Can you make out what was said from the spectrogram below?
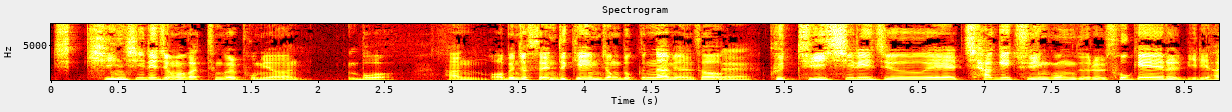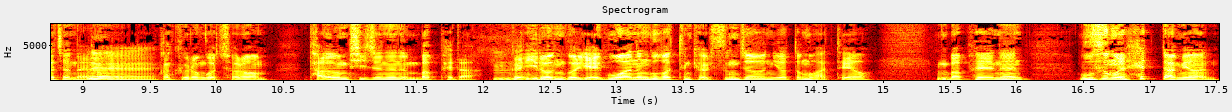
긴 시리즈 영화 같은 걸 보면 뭐 한 어벤져스 엔드게임 정도 끝나면서 네. 그뒤 시리즈의 차기 주인공들을 소개를 미리 하잖아요. 네. 약간 그런 것처럼 다음 시즌은 음바페다. 그러니까 음. 이런 걸 예고하는 것 같은 결승전이었던 것 같아요. 음바페는 우승을 했다면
